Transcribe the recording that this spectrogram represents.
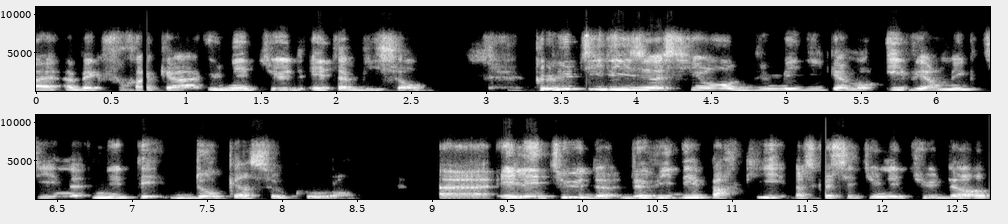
euh, avec fracas une étude établissant que l'utilisation du médicament ivermectine n'était d'aucun secours. Euh, et l'étude, devinée par qui Parce que c'est une étude. Hein,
